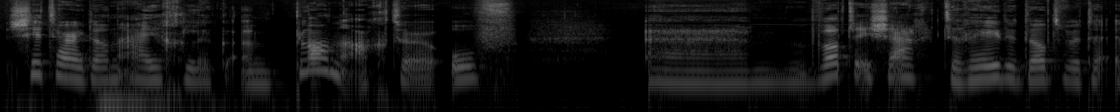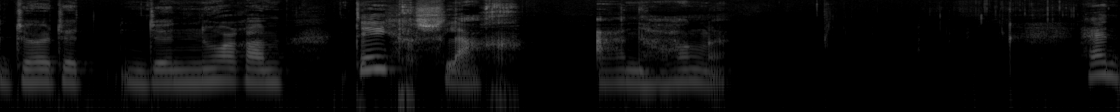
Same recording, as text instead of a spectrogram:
zit daar dan eigenlijk een plan achter? Of um, wat is eigenlijk de reden dat we door de, de norm tegenslag aanhangen? En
